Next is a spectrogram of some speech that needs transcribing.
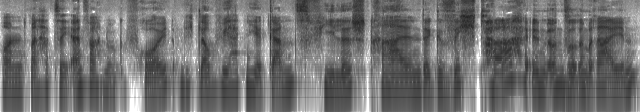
Und man hat sich einfach nur gefreut. Und ich glaube, wir hatten hier ganz viele strahlende Gesichter in unseren Reihen.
